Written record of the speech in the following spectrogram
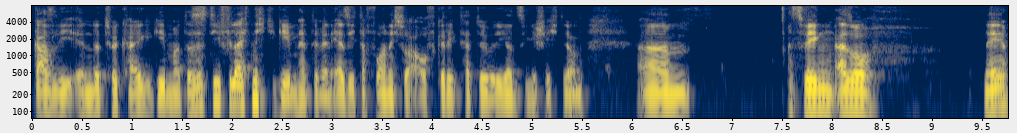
Gasly in der Türkei gegeben hat, dass es die vielleicht nicht gegeben hätte, wenn er sich davor nicht so aufgeregt hätte über die ganze Geschichte. Und ähm, deswegen, also, nee,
